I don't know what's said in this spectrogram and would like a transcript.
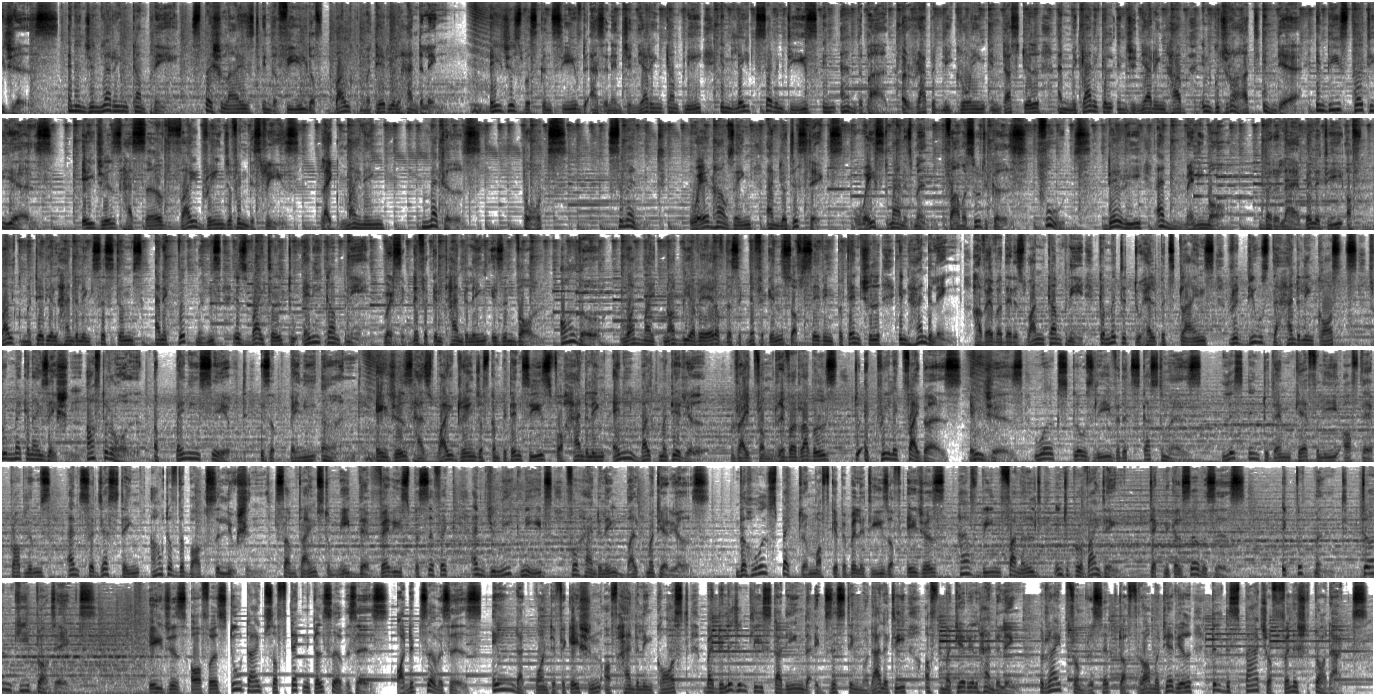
Aegis, an engineering company specialized in the field of bulk material handling. Aegis was conceived as an engineering company in late 70s in Ahmedabad, a rapidly growing industrial and mechanical engineering hub in Gujarat, India. In these 30 years, Aegis has served wide range of industries like mining, metals, ports, cement, warehousing and logistics, waste management, pharmaceuticals, foods, dairy and many more. The reliability of bulk material handling systems and equipments is vital to any company where significant handling is involved. Although one might not be aware of the significance of saving potential in handling, however, there is one company committed to help its clients reduce the handling costs through mechanization. After all, a penny saved is a penny earned. Aegis has wide range of competencies for handling any bulk material right from river rubbles to acrylic fibers. Aegis works closely with its customers, listening to them carefully of their problems and suggesting out-of-the-box solutions, sometimes to meet their very specific and unique needs for handling bulk materials. The whole spectrum of capabilities of Aegis have been funneled into providing technical services, equipment, turnkey projects, Aegis offers two types of technical services. Audit services aimed at quantification of handling cost by diligently studying the existing modality of material handling, right from receipt of raw material till dispatch of finished products.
